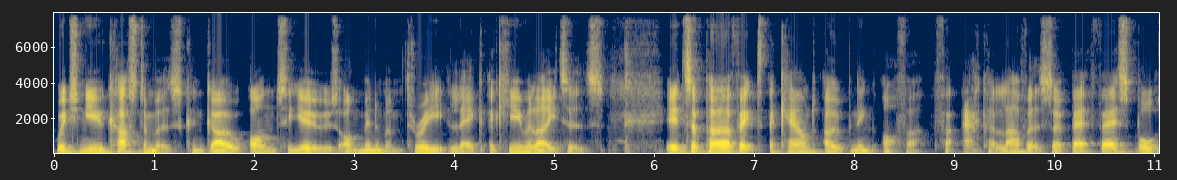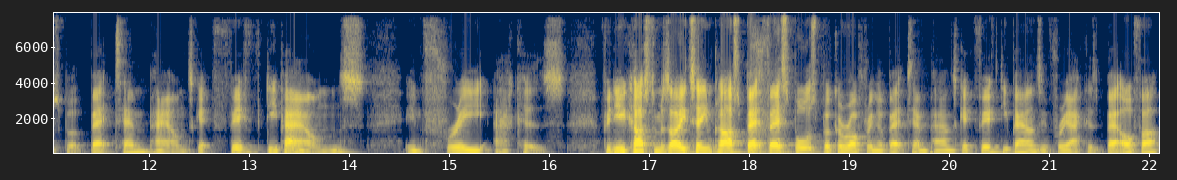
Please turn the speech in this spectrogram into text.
which new customers can go on to use on minimum three leg accumulators. It's a perfect account opening offer for ACCA lovers. So Betfair Sportsbook, bet £10, get £50 in free ACCAs. For new customers 18 plus, Betfair Sportsbook are offering a bet £10, get £50 in free ACCAs bet offer.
